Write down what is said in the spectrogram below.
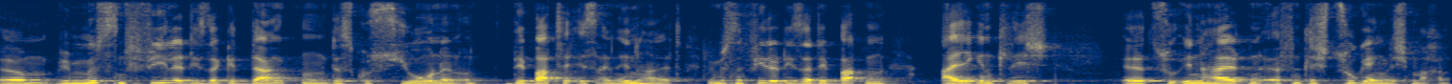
ähm, wir müssen viele dieser Gedanken, Diskussionen und Debatte ist ein Inhalt. Wir müssen viele dieser Debatten eigentlich äh, zu Inhalten öffentlich zugänglich machen.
